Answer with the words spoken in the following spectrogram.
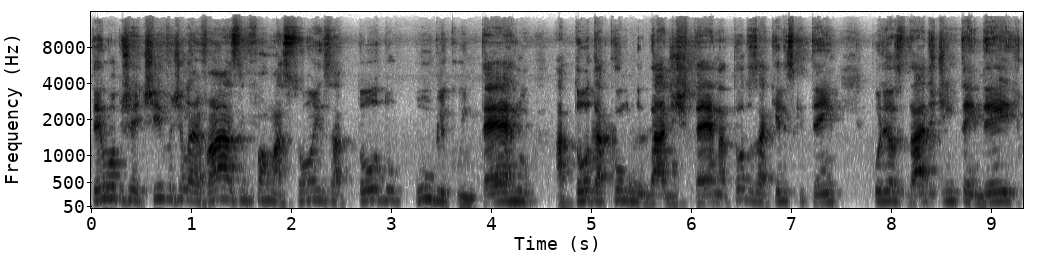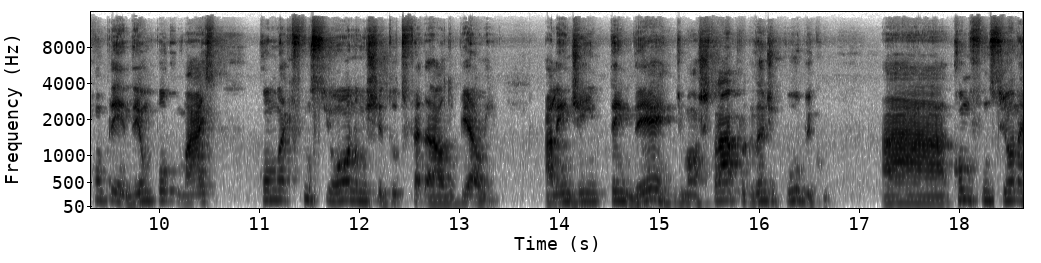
tem o objetivo de levar as informações a todo o público interno, a toda a comunidade externa, a todos aqueles que têm curiosidade de entender e de compreender um pouco mais como é que funciona o Instituto Federal do Piauí. Além de entender, de mostrar para o grande público a, como funciona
